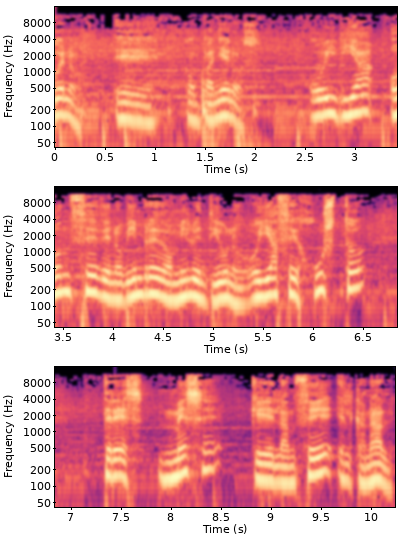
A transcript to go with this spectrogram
Bueno, eh, compañeros, hoy día 11 de noviembre de 2021, hoy hace justo tres meses que lancé el canal.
